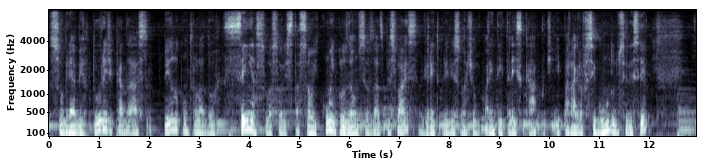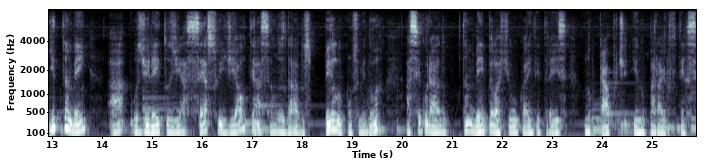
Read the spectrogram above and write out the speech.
sobre a abertura de cadastro pelo controlador sem a sua solicitação e com a inclusão de seus dados pessoais, é o direito previsto no artigo 43 caput e parágrafo 2 do CDC, e também há os direitos de acesso e de alteração dos dados pelo consumidor, assegurado também pelo artigo 43 no caput e no parágrafo 3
